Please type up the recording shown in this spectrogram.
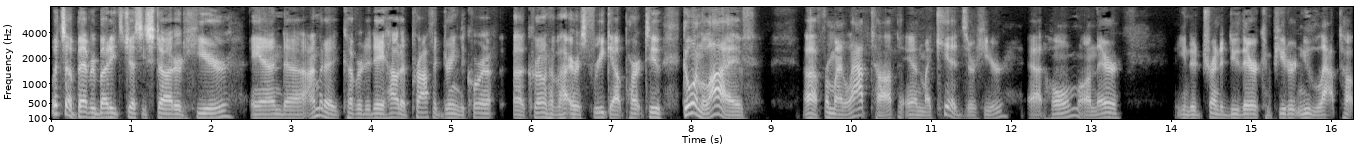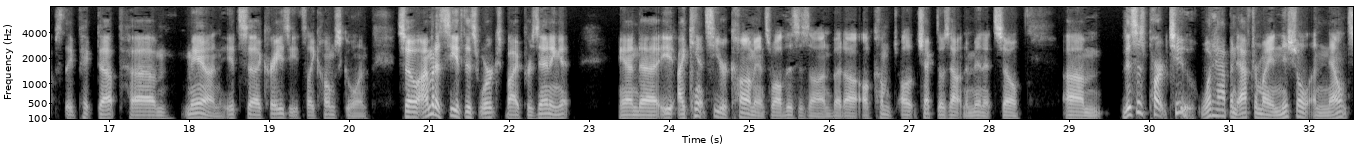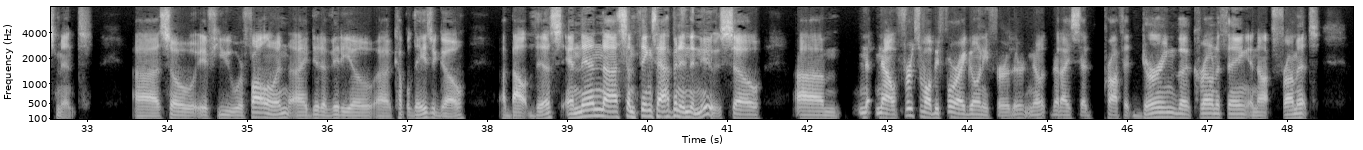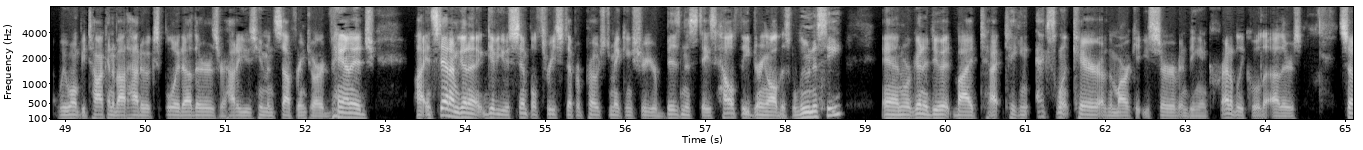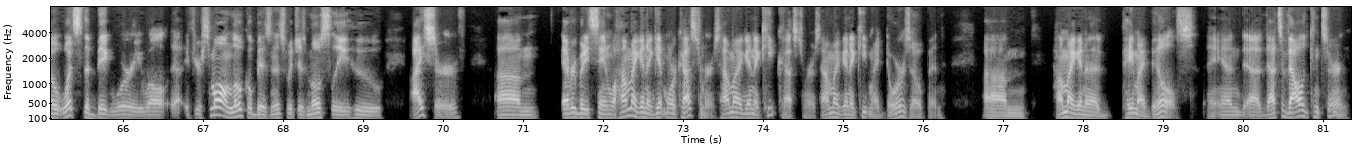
What's up, everybody? It's Jesse Stoddard here, and uh, I'm going to cover today how to profit during the uh, coronavirus freakout part two. Going live uh, from my laptop, and my kids are here at home on their, you know, trying to do their computer new laptops they picked up. Um, man, it's uh, crazy. It's like homeschooling. So I'm going to see if this works by presenting it. And uh, I can't see your comments while this is on, but uh, I'll come. I'll check those out in a minute. So. Um, this is part two. What happened after my initial announcement? Uh, so if you were following, I did a video uh, a couple days ago about this, and then uh, some things happened in the news. So um, n- now, first of all, before I go any further, note that I said profit during the Corona thing and not from it. We won't be talking about how to exploit others or how to use human suffering to our advantage. Uh, instead, I'm going to give you a simple three-step approach to making sure your business stays healthy during all this lunacy and we're going to do it by t- taking excellent care of the market you serve and being incredibly cool to others. So, what's the big worry? Well, uh, if you're small and local business, which is mostly who I serve, um, everybody's saying, well, how am I going to get more customers? How am I going to keep customers? How am I going to keep my doors open? Um, how am I going to pay my bills? And uh, that's a valid concern.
